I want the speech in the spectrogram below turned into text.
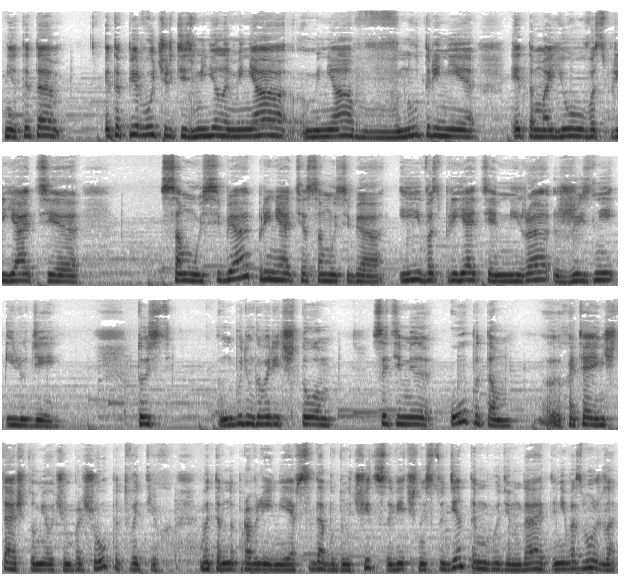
Нет, это это в первую очередь изменило меня, меня внутреннее, это мое восприятие самой себя, принятие самой себя и восприятие мира, жизни и людей. То есть, будем говорить, что с этими опытом хотя я не считаю, что у меня очень большой опыт в, этих, в этом направлении. Я всегда буду учиться, вечные студенты мы будем, да, это невозможно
